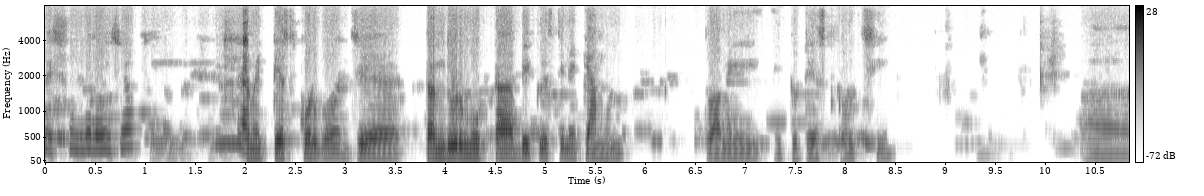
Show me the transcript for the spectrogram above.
বেশ সুন্দর হয়েছে। আমি টেস্ট করব যে তন্দুর মুখটা বিকুইস্টিনে কেমন। তো আমি একটু টেস্ট করছি। আহ,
